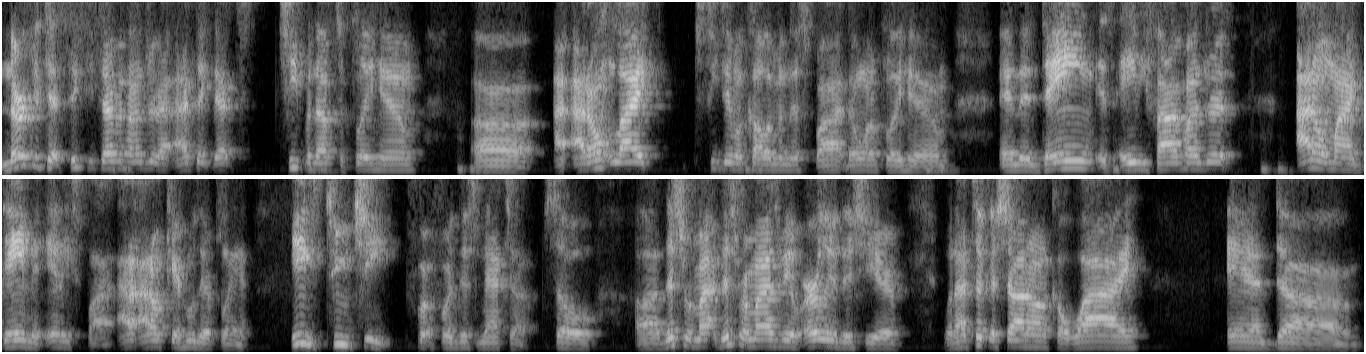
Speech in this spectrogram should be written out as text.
Nurkic at 6,700. I, I, think that's cheap enough to play him. Uh, I, I, don't like CJ McCollum in this spot. Don't want to play him. And then Dame is 8,500. I don't mind Dame in any spot. I, I don't care who they're playing he's too cheap for, for this matchup. So uh, this remind this reminds me of earlier this year when I took a shot on Kawhi and um,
